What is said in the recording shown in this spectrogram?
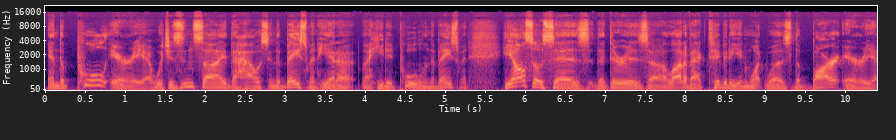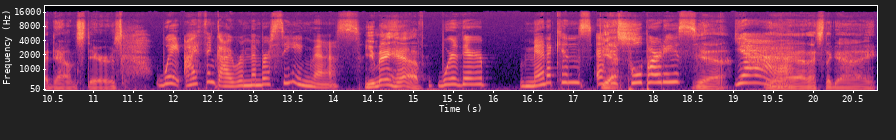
and the pool area, which is inside the house in the basement. He had a, a heated pool in the basement. He also says that there is a lot of activity in what was the bar area downstairs. Wait, I think I remember seeing this. You may have. Were there mannequins at Yes. his pool parties? Yeah. Yeah. Yeah, that's the guy.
